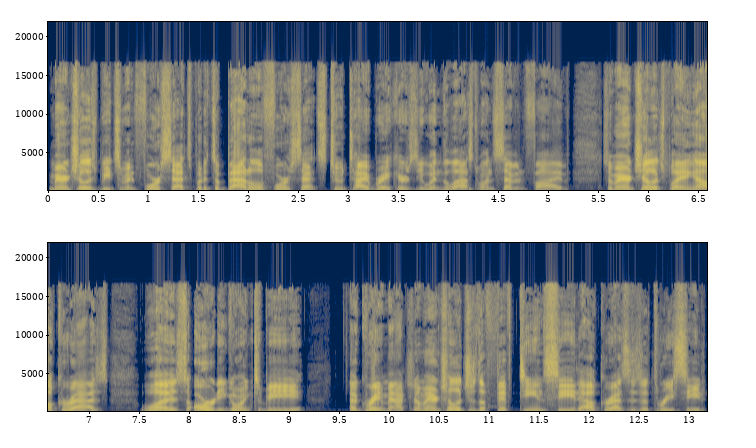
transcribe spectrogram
Marin Cilic beats him in four sets, but it's a battle of four sets. Two tiebreakers. You win the last one 7 5. So Marin Cilic playing Alcaraz was already going to be a great match. Now, Marin Cilic is a 15 seed, Alcaraz is a 3 seed.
